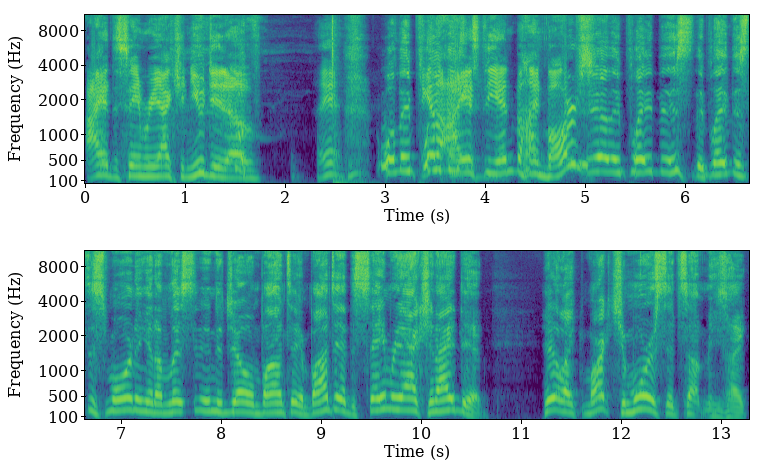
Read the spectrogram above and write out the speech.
I had the same reaction you did of, man, Well, they played this- ISDN behind bars? Yeah, they played this. They played this this morning, and I'm listening to Joe and Bonte, and Bonte had the same reaction I did. Here, like Mark Chmura said something. He's like,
